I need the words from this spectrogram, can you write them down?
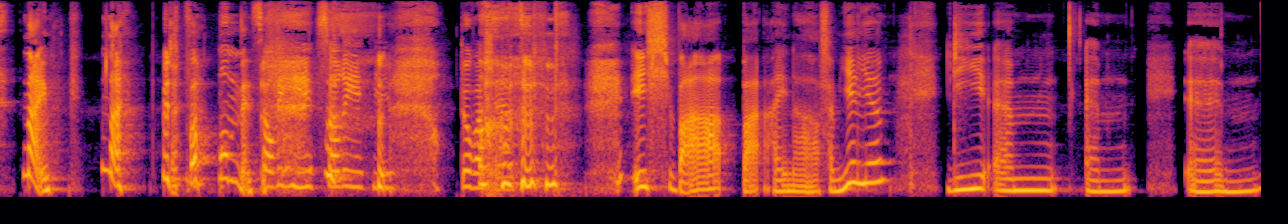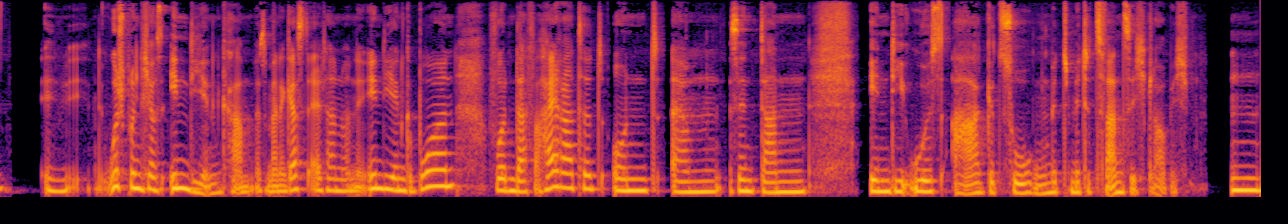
nein, nein. Moment. Sorry, sorry. Dober Scherz. Ich war bei einer Familie, die ähm, ähm, ähm, äh, ursprünglich aus Indien kam. Also meine Gasteltern waren in Indien geboren, wurden da verheiratet und ähm, sind dann in die USA gezogen mit Mitte 20, glaube ich. Mm.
